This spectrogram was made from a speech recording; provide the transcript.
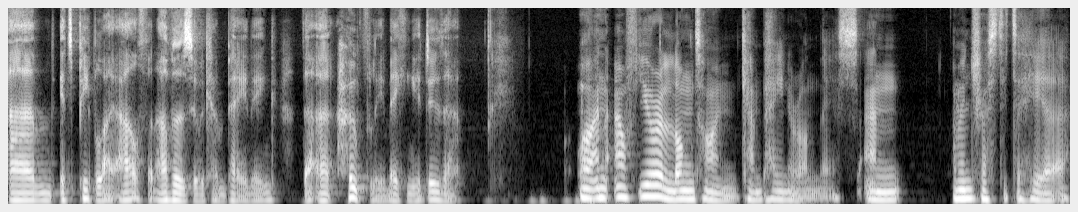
And it's people like Alf and others who are campaigning that are hopefully making it do that. Well, and Alf, you're a long time campaigner on this, and I'm interested to hear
